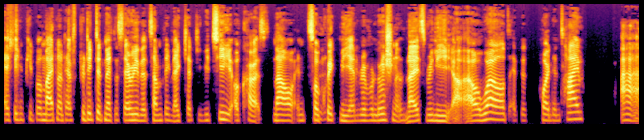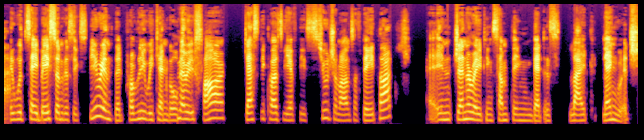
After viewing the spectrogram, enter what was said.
I think people might not have predicted necessarily that something like ChatGPT occurs now and so mm-hmm. quickly and revolutionize really our world at this point in time. Uh, I would say based on this experience that probably we can go very far just because we have these huge amounts of data in generating something that is like language.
